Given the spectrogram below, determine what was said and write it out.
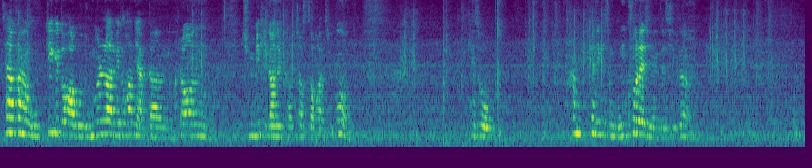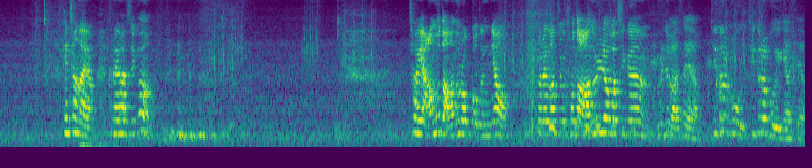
생각하면 웃기기도 하고 눈물 나기도 하는 약간 그런 준비 기간을 거쳤어가지고 계속 한편이 계속 뭉클해지는데 지금 괜찮아요. 그래가지고 저희 아무도 안 울었거든요. 그래가지고 저도 안 울려고 지금 울지 마세요. 뒤돌아보고 뒤돌아보고 얘기하세요.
